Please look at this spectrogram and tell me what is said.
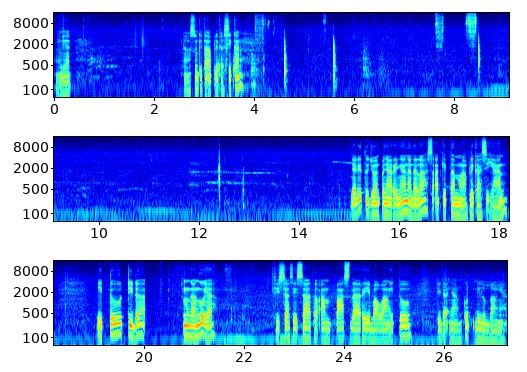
Nah, lihat. Langsung kita aplikasikan Jadi tujuan penyaringan adalah saat kita mengaplikasikan itu tidak mengganggu ya. Sisa-sisa atau ampas dari bawang itu tidak nyangkut di lubangnya.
